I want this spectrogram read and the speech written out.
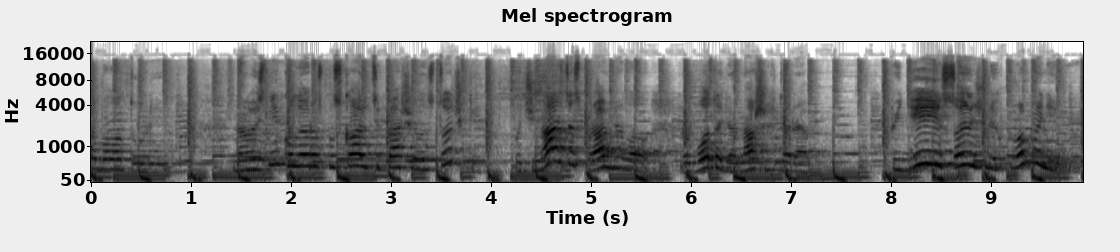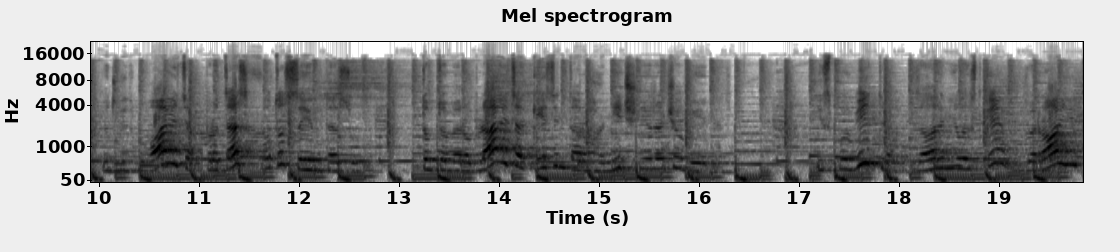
лабораторія. Навесні, коли розпускаються перші листочки, починається справжня робота для наших дерев. Під дією сонячних променів тут відбувається процес фотосинтезу, тобто виробляються кисень та органічні речовини. Повітря зелені листки вбирають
